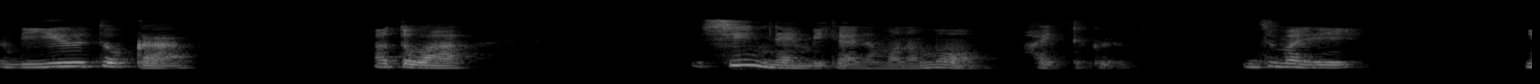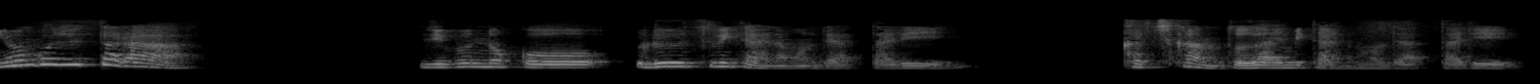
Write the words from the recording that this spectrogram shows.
理由とか、あとは、信念みたいなものも入ってくる。つまり、日本語で言ったら、自分のこう、ルーツみたいなものであったり、価値観の土台みたいなものであったり、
